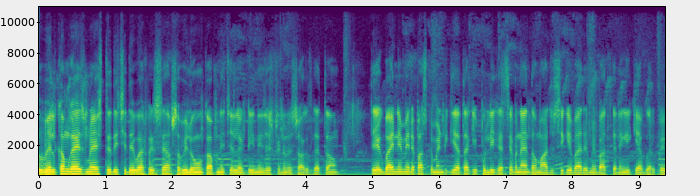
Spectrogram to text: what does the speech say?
तो वेलकम गाइस मैं दीक्षित एक बार फिर से आप सभी लोगों का अपने चैनल टीन एज में स्वागत करता हूँ। तो एक भाई ने मेरे पास कमेंट किया था कि पुली कैसे बनाएँ तो हम आज उसी के बारे में बात करेंगे कि आप घर पे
